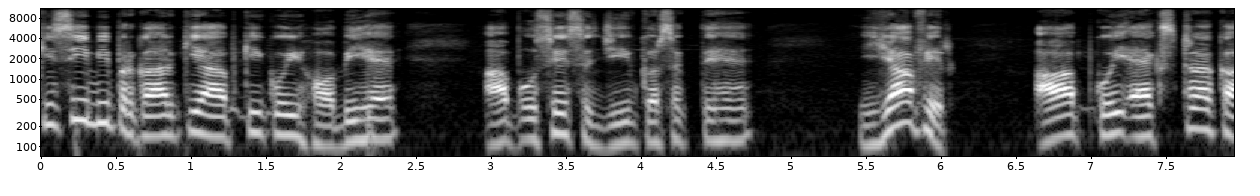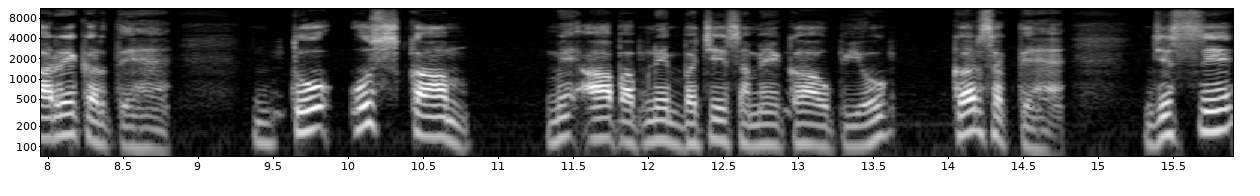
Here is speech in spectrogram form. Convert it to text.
किसी भी प्रकार की आपकी कोई हॉबी है, आप उसे सजीव कर सकते हैं, या फिर आप कोई एक्स्ट्रा कार्य करते हैं तो उस काम में आप अपने बचे समय का उपयोग कर सकते हैं, जिससे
